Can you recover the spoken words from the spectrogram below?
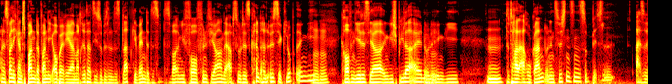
Und das fand ich ganz spannend. Da fand ich auch bei Real Madrid hat sich so ein bisschen das Blatt gewendet. Das, das war irgendwie vor fünf Jahren der absolute skandalöse Club irgendwie. Mhm. Kaufen jedes Jahr irgendwie Spieler ein oder Mhm. irgendwie Hm. total arrogant. Und inzwischen sind es so ein bisschen, also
